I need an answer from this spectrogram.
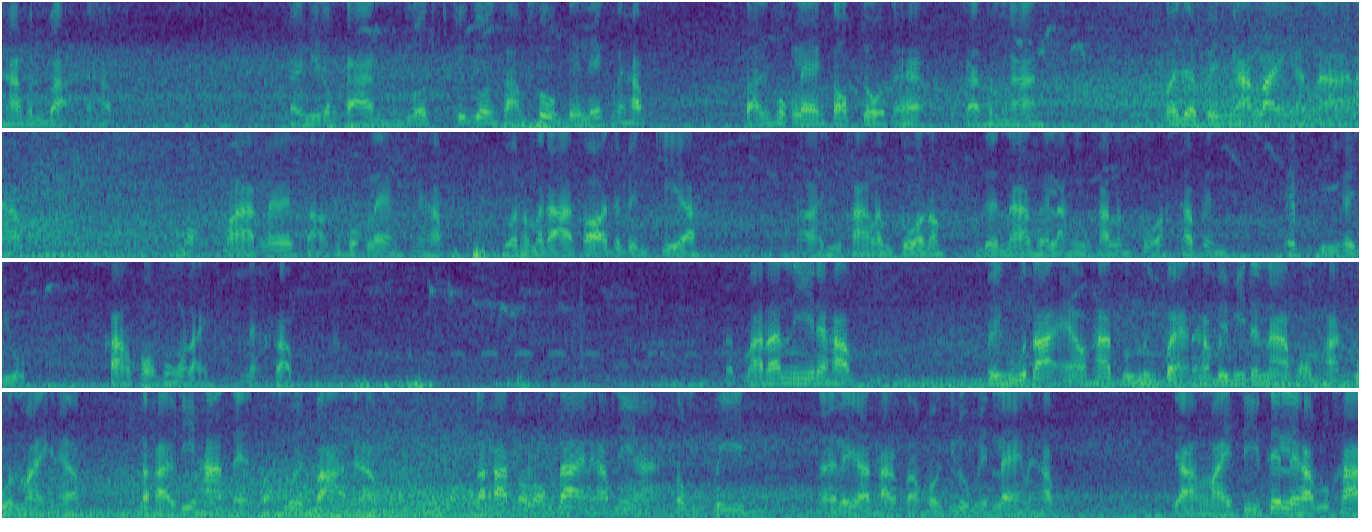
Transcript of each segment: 5 0 0 0 บาทนะครับ ใครที่ต้องการรถเครื่องยนต์3สูบเดเล็กนะครับ 36 แรงตอบโจทย์นะฮะ การทำงาน มันจะเป็นงานไล่งานนานะครับ เหมาะมากเลย 36 แรงนะครับ ตัวธรรมดาก็จะเป็นเกียร์ออยู่ข้างลำตัวเนาะเดินหน้าถอยหลังอยู่ข้างลำตัว ถ้าเป็น SP ก็อยู่ข้างคอพวงมาลัยนะครับ ถัดมาด้านนี้นะครับ เป็นคูปต้า L 5018นะครับเบมีด้านหน้าพร้อมผ่านพวนใหม่นะครับ ราคาอยู่ที่ 520,000 บาทนะครับ ราคาต่อรองได้นะครับนี่ฮะส่งฟรีในระยะทาง300กิโลเมตรแรกนะครับยางใหม่4เส้นเลยครับลูกค้า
